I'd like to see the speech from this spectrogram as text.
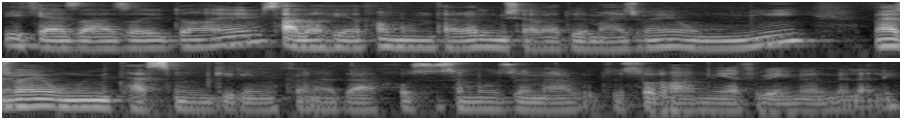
یکی از اعضای دائم صلاحیت ها منتقل می شود به مجمع عمومی. مجمع عمومی تصمیم گیری می کند در خصوص موضوع مربوط به صلح امنیت بین المللی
